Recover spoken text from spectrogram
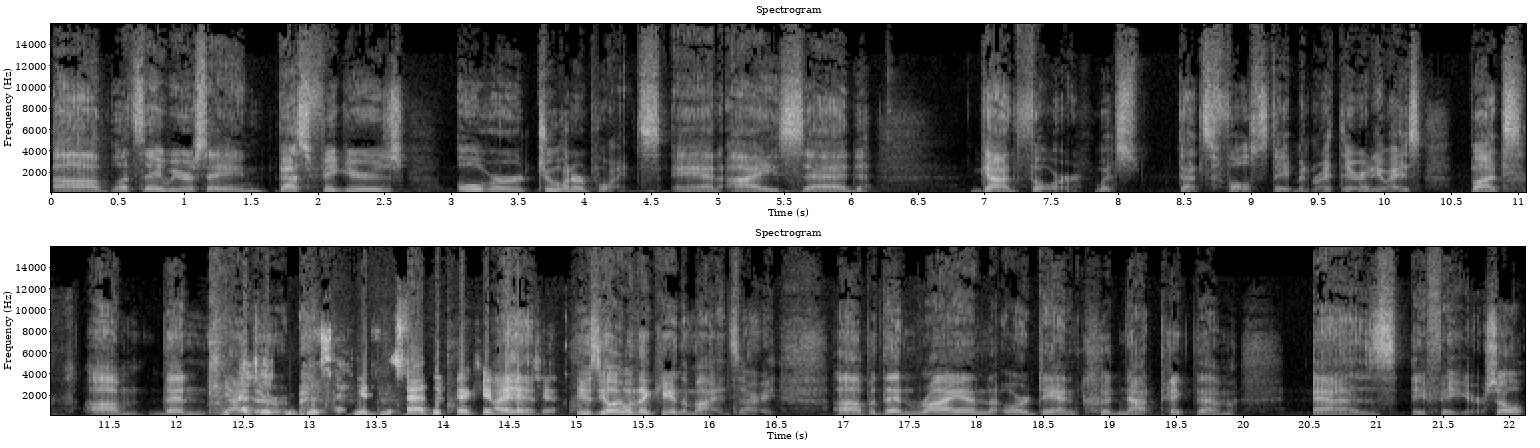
uh, let's say we are saying best figures over 200 points, and I said God Thor, which that's false statement right there, anyways. But um, then You, neither to, you, just, you just had to pick him. I had he was the only one that came to mind. Sorry, uh, but then Ryan or Dan could not pick them as a figure. So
